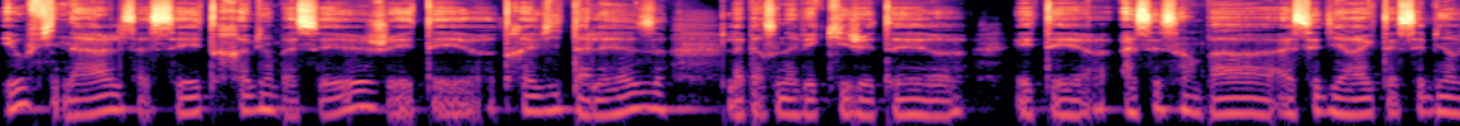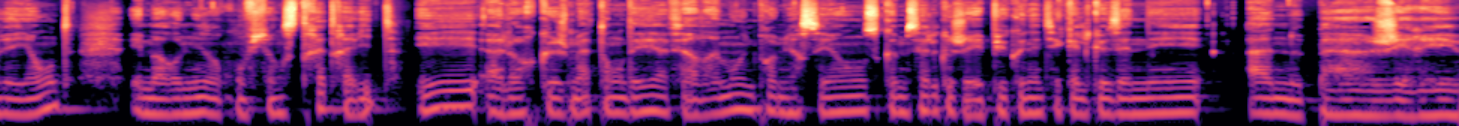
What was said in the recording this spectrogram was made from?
Et au final, ça s'est très bien passé. J'ai été très vite à l'aise. La personne avec qui j'étais était assez sympa, assez directe, assez bienveillante et m'a remis en confiance très très vite. Et alors que je m'attendais à faire vraiment une première séance comme celle que j'avais pu connaître il y a quelques années, à ne pas gérer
